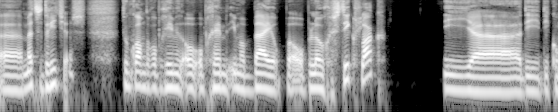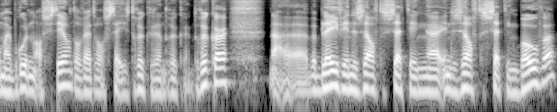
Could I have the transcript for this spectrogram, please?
Uh, met z'n drietjes. Toen kwam er op een gegeven moment, op een gegeven moment iemand bij op, op logistiek vlak. Die, uh, die, die kon mijn broer dan assisteren, want dat werd wel steeds drukker en drukker en drukker. Nou, uh, we bleven in dezelfde setting, uh, in dezelfde setting boven.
